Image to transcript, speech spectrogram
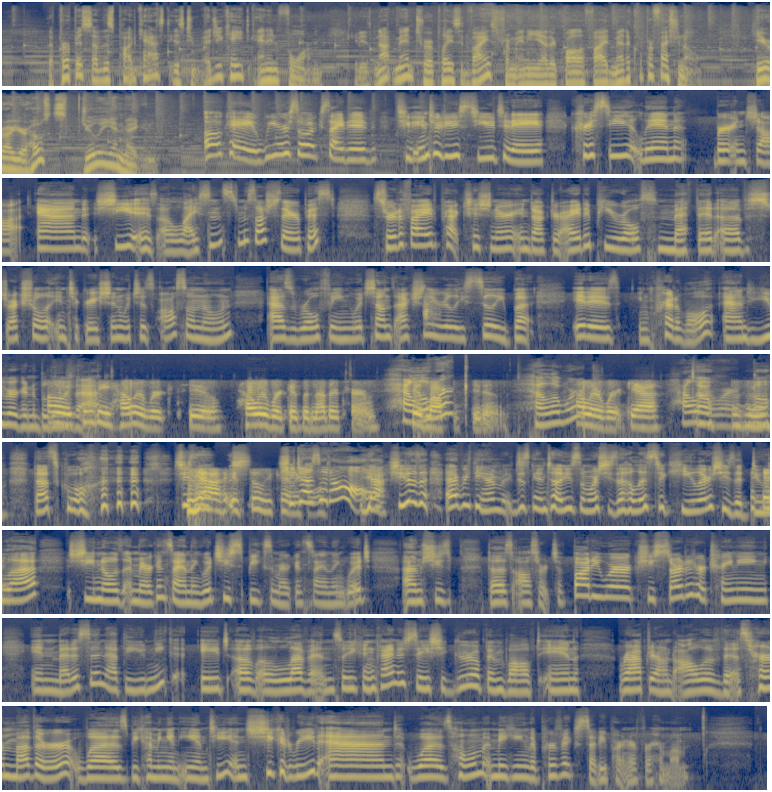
The purpose of this podcast is to educate and inform. It is not meant to replace advice from any other qualified medical professional. Here are your hosts, Julie and Megan. Okay, we are so excited to introduce to you today Kristy Lynn Burtenshaw, and she is a licensed massage therapist, certified practitioner in Dr. Ida P. Rolf's method of structural integration, which is also known as rolfing, which sounds actually really silly, but it is incredible, and you are going to believe oh, that. Oh, it that. can be Heller work too. Heller work is another term. Heller work? Students. Heller work? Heller work, yeah. Heller oh, work. Mm-hmm. Oh, that's cool. She's yeah, it's still She does cool. it all. Yeah, she does everything. I'm just going to tell you some more. She's a holistic healer. She's a doula. she knows American Sign Language. She speaks American Sign Language. Um, she does all sorts of body work. She started her training in medicine at the unique age of 11. So you can kind of say she grew up involved in wrapped around all of this. Her mother was becoming an EMT and she could read and was home making the perfect study partner for her mom.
